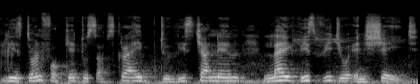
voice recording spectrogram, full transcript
Please don't forget to subscribe to this channel like this video and share it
